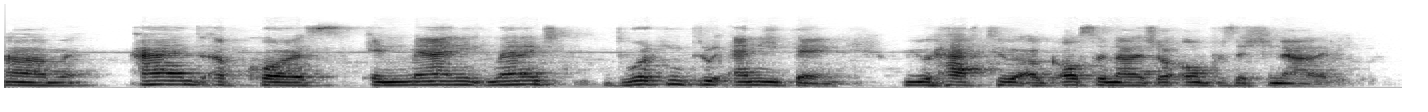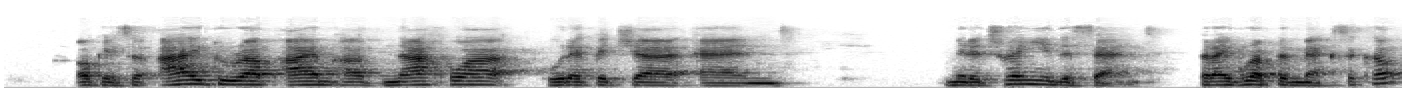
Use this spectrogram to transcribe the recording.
Um, and of course, in man- manage, working through anything, you have to also acknowledge your own positionality. Okay, so I grew up, I'm of Nahua, Purepecha, and Mediterranean descent, but I grew up in Mexico,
